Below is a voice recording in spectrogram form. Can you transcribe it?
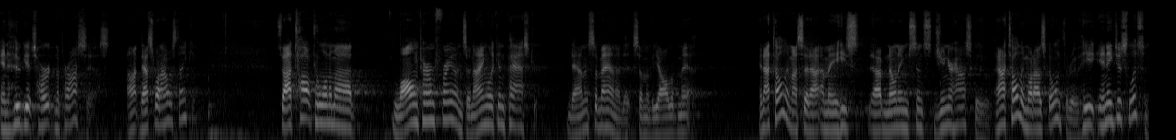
and who gets hurt in the process. That's what I was thinking. So I talked to one of my long term friends, an Anglican pastor down in Savannah that some of y'all have met. And I told him, I said, I, I, mean, he's, I've known him since junior high school. And I told him what I was going through. He, and he just listened.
